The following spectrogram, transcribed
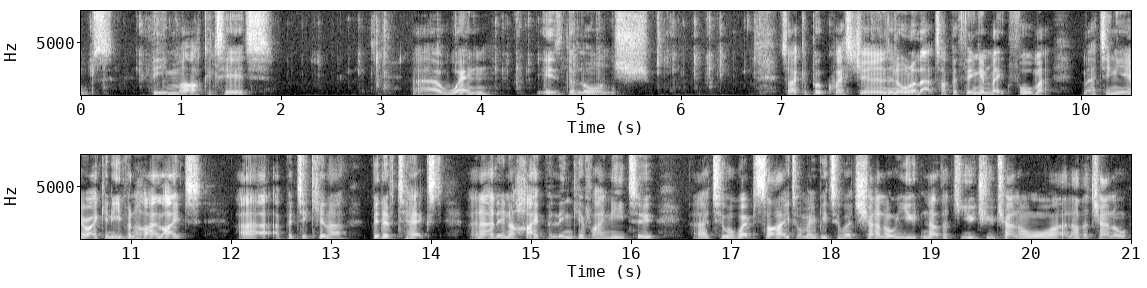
oops, be marketed? Uh, when is the launch? So I could put questions and all of that type of thing and make formatting here. I can even highlight uh, a particular bit of text and add in a hyperlink if I need to uh, to a website or maybe to a channel, another YouTube channel or another channel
